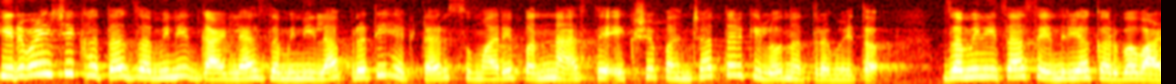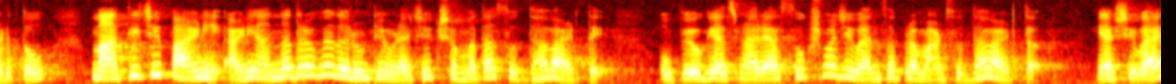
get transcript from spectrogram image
हिरवळीची खतं जमिनीत गाडल्यास जमिनीला प्रति हेक्टर सुमारे पन्नास ते एकशे पंच्याहत्तर किलो नत्र मिळतं. जमिनीचा सेंद्रिय कर्ब वाढतो मातीची पाणी आणि अन्नद्रव्य धरून ठेवण्याची क्षमता सुद्धा वाढते. उपयोगी असणाऱ्या सूक्ष्मजीवांचं प्रमाण सुद्धा वाढतं. याशिवाय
